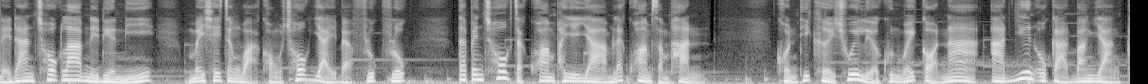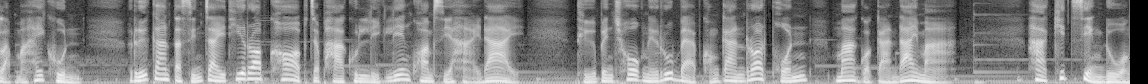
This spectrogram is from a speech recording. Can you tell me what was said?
ในด้านโชคลาภในเดือนนี้ ไม่ใช่จังหวะของโชคใหญ่แบบฟลุกฟลุกๆ แต่เป็นโชคจากความพยายามและความสัมพันธ์ คนที่เคยช่วยเหลือคุณไว้ก่อนหน้า อาจยื่นโอกาสบางอย่างกลับมาให้คุณ หรือการตัดสินใจที่รอบคอบจะพาคุณหลีกเลี่ยงความเสียหายได้ ถือเป็นโชคในรูปแบบของการรอดพ้นมากกว่าการได้มา หากคิดเสี่ยงดวง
